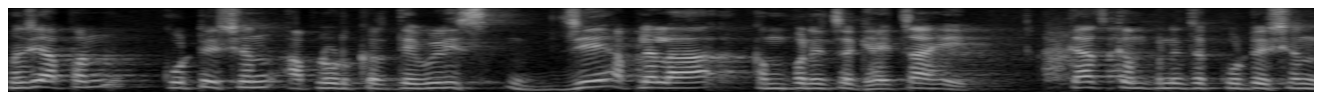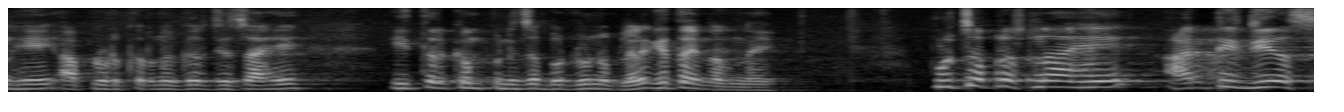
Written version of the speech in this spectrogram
म्हणजे आपण कोटेशन अपलोड करतेवेळी जे आपल्याला कंपनीचं घ्यायचं आहे त्याच कंपनीचं कोटेशन हे अपलोड करणं गरजेचं आहे. इतर कंपनीचं बदलून आपल्याला घेता येणार नाही. पुढचा प्रश्न आहे आर टी जी एस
